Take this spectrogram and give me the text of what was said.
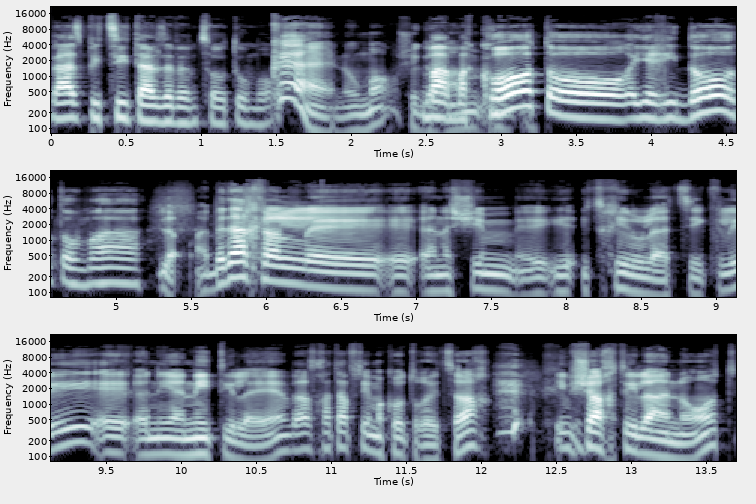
ואז פיצית על זה באמצעות הומור. כן, הומור שגרם... מה, מכות או ירידות או מה? לא, בדרך כלל אה, אה, אנשים אה, התחילו להציק לי, אני עניתי להם, ואז חטפתי מכות רצח, המשכתי לענות,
